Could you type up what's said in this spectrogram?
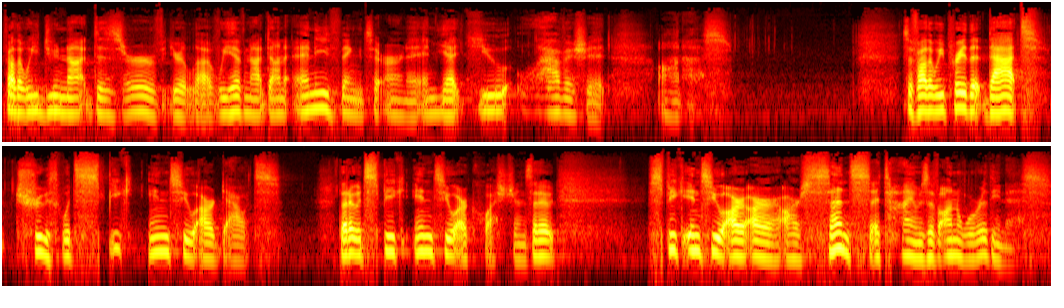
Father, we do not deserve your love. We have not done anything to earn it, and yet you lavish it on us. So, Father, we pray that that truth would speak into our doubts, that it would speak into our questions, that it would speak into our, our, our sense at times of unworthiness.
